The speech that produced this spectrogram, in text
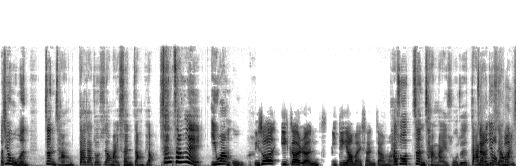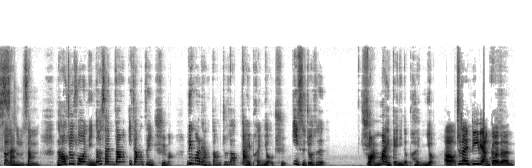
而且我们正常大家都是要买三张票，三张哎、一万五，你说一个人一定要买三张吗？他说正常来说就是大家就是要买三张，是是？然后就说你那三张，一张自己去嘛，另外两张就是要带朋友去，意思就是转卖给你的朋友。哦，就最低两个人，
